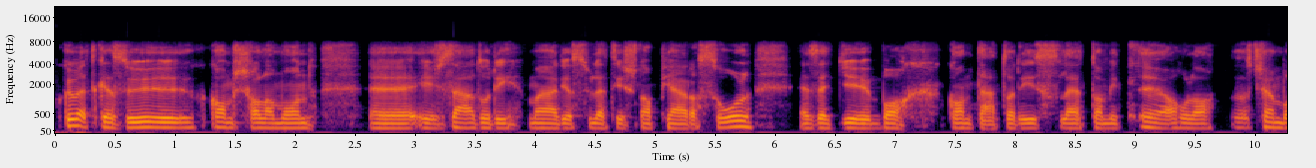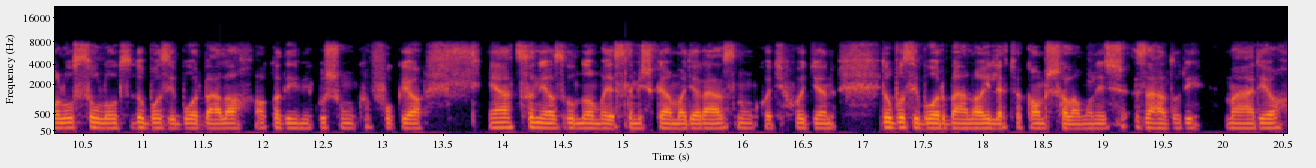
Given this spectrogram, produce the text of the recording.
A következő Kamsalamon e, és Zádori Mária születésnapjára szól. Ez egy Bach kantáta részlet, amit, eh, ahol a csembaló szólót Dobozi Borbála akadémikusunk fogja játszani. Azt gondolom, hogy ezt nem is kell magyaráznunk, hogy hogyan Dobozi Borbála, illetve Kamsalamon és Zádori Mária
